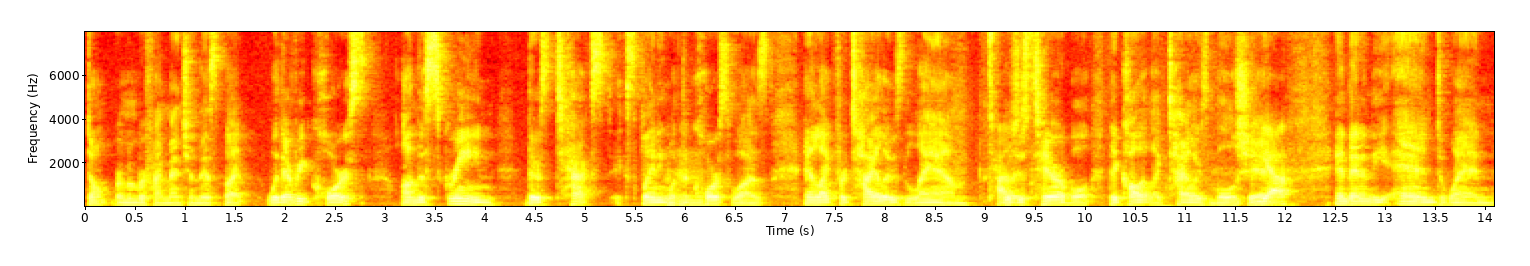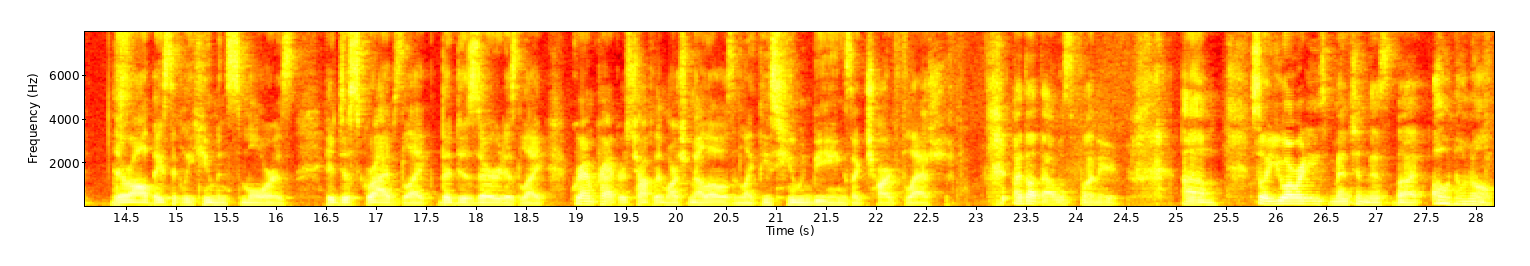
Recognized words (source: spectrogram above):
don't remember if I mentioned this, but with every course on the screen, there's text explaining what Mm-hmm. the course was, and like for Tyler's lamb, Tyler's- which is terrible, they call it like Tyler's bullshit. Yeah. And then in the end, when they're all basically human s'mores, it describes like the dessert is like graham crackers, chocolate marshmallows, and like these human beings like charred flesh. I thought that was funny. Um, so you already mentioned this, but oh no no,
